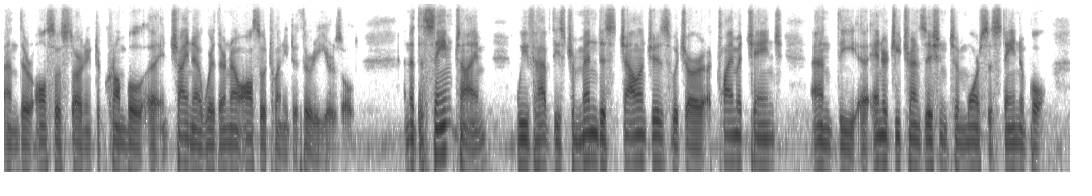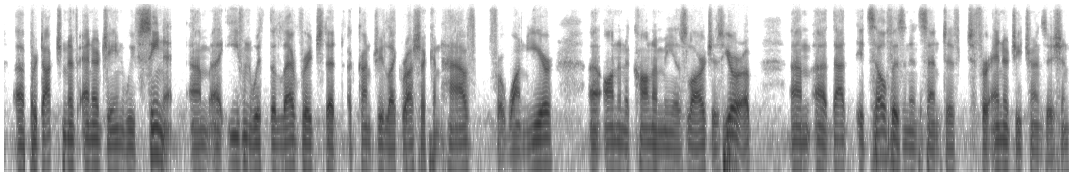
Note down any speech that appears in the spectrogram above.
and they're also starting to crumble uh, in China, where they're now also 20 to 30 years old. And at the same time, we've had these tremendous challenges, which are uh, climate change and the uh, energy transition to more sustainable uh, production of energy, and we've seen it, um, uh, even with the leverage that a country like Russia can have for one year uh, on an economy as large as Europe. Um, uh, that itself is an incentive to, for energy transition.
